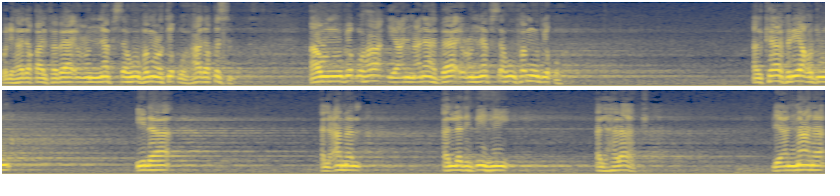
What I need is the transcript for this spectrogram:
ولهذا قال فبائع نفسه فمعتقها هذا قسم. أو موبقها يعني معناه بائع نفسه فموبقها الكافر يغدو إلى العمل الذي فيه الهلاك لأن معنى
